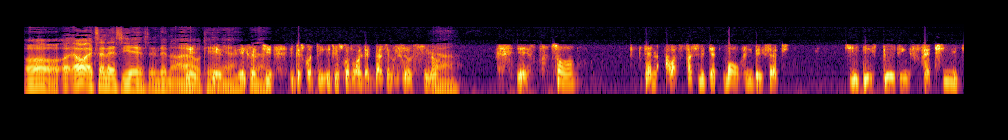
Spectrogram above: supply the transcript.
Oh, oh, oh, XLS, yes, and then ah, okay, yes, yeah, XLT. It has got it has got all the bells and whistles, you know. yeah. Yes. So then I was fascinated more when they said he is building 30 units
